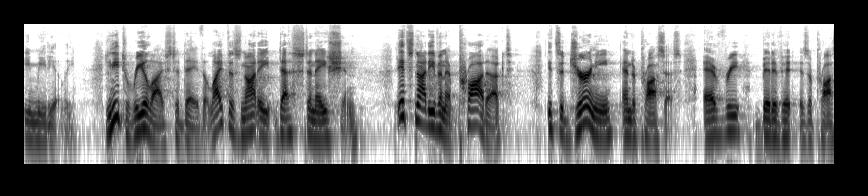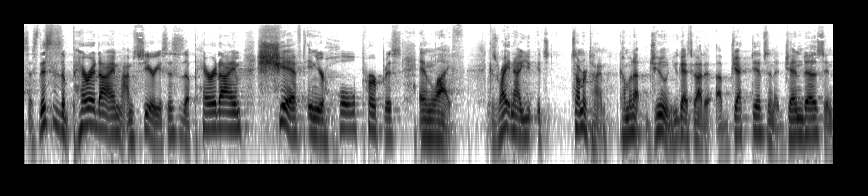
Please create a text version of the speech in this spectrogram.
immediately. You need to realize today that life is not a destination, it's not even a product, it's a journey and a process. Every bit of it is a process. This is a paradigm, I'm serious, this is a paradigm shift in your whole purpose and life. Because right now, you, it's summertime coming up, June. You guys got objectives and agendas and,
